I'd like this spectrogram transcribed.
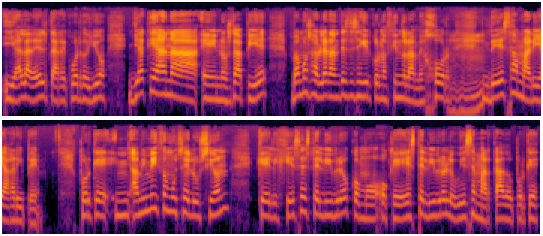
y ala delta, recuerdo yo. Ya que Ana eh, nos da pie, vamos a hablar antes de seguir conociéndola mejor de esa María Gripe. Porque mm, a mí me hizo mucha ilusión que eligiese este libro como o que este libro le hubiese marcado, porque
